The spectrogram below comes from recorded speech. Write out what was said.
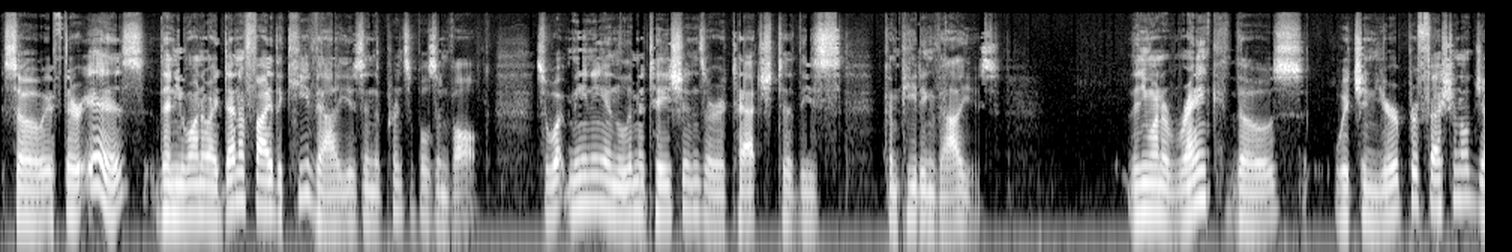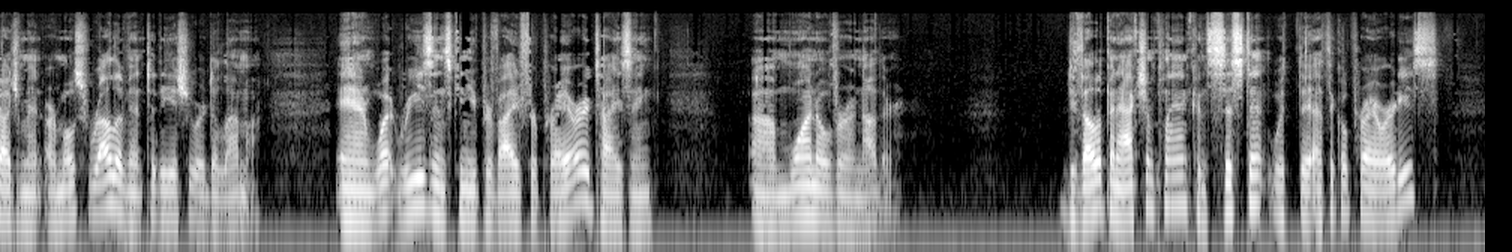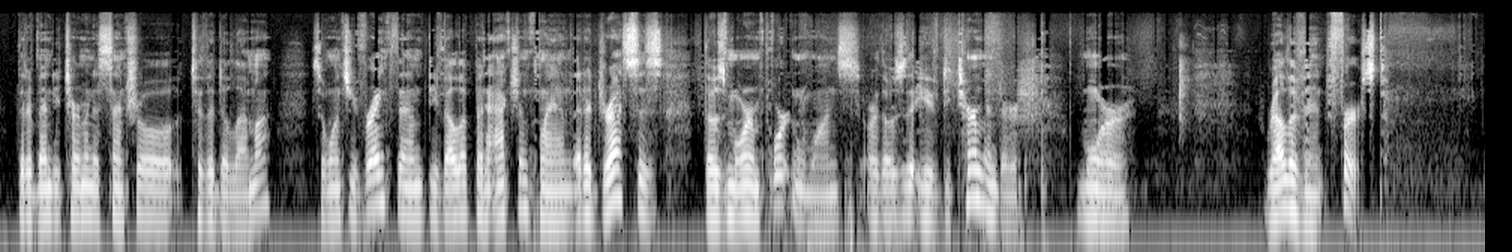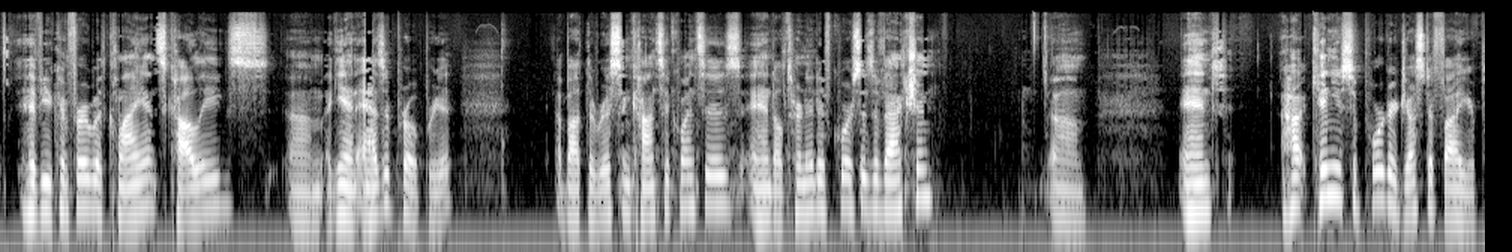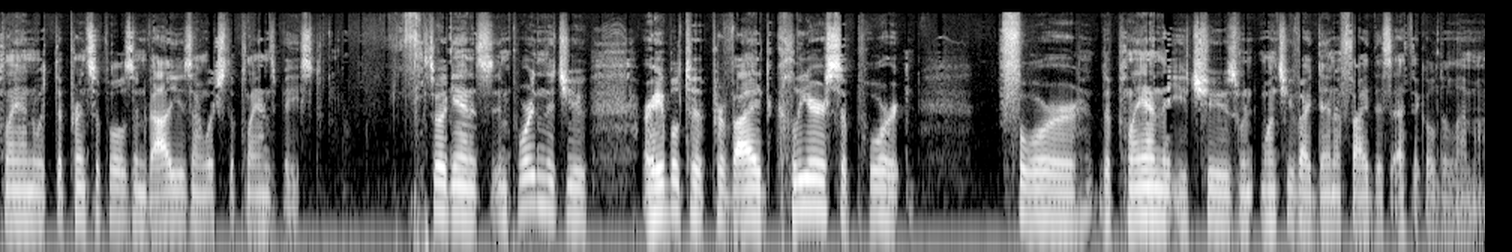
So if there is, then you want to identify the key values and the principles involved. So what meaning and limitations are attached to these competing values? Then you want to rank those which in your professional judgment are most relevant to the issue or dilemma? And what reasons can you provide for prioritizing um, one over another? Develop an action plan consistent with the ethical priorities that have been determined as central to the dilemma. So once you've ranked them, develop an action plan that addresses those more important ones or those that you've determined are more relevant first. Have you conferred with clients, colleagues, um, again, as appropriate, about the risks and consequences and alternative courses of action? Um, and how, can you support or justify your plan with the principles and values on which the plan's based? So again, it's important that you are able to provide clear support for the plan that you choose when, once you've identified this ethical dilemma.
